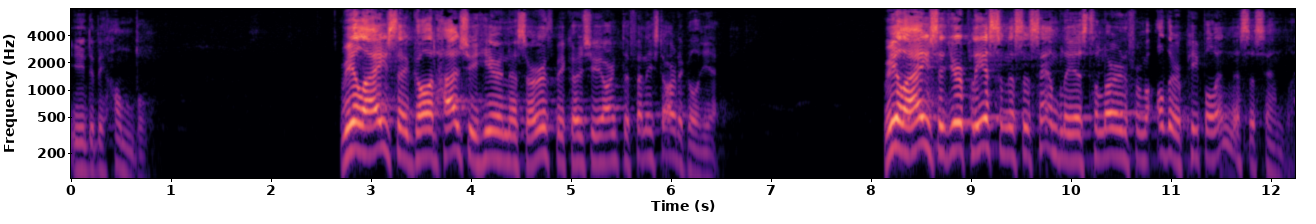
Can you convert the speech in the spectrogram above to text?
you need to be humble. Realize that God has you here in this earth because you aren't the finished article yet. Realize that your place in this assembly is to learn from other people in this assembly.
